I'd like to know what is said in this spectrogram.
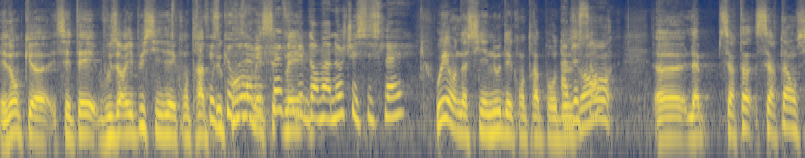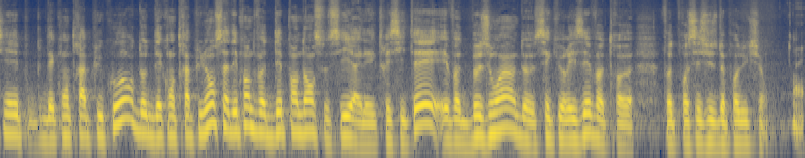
Et donc, euh, c'était, vous auriez pu signer des contrats C'est plus ce que courts, vous avez mais, fait, c'est- mais- Philippe Dornano, chez Sisley? Oui, on a signé nous des contrats pour deux 200? ans. Euh, la- certains, certains ont signé des contrats plus courts, d'autres des contrats plus longs. Ça dépend de votre dépendance aussi à l'électricité et votre besoin de sécuriser votre votre processus de production. Ouais.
